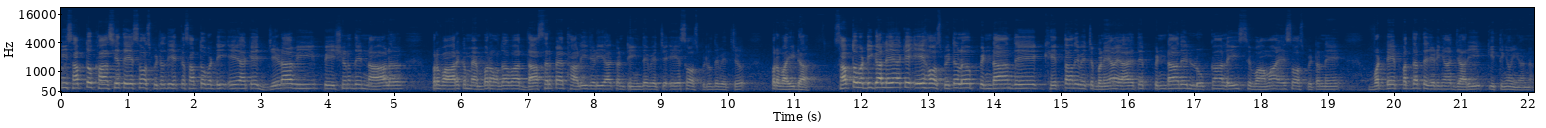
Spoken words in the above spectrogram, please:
ਕਿ ਸਭ ਤੋਂ ਖਾਸੀਅਤ ਇਸ ਹਸਪੀਟਲ ਦੀ, ਇੱਕ ਸਭ ਤੋਂ ਵੱਡੀ ਇਹ ਆ ਕਿ ਜਿਹੜਾ ਵੀ ਪੇਸ਼ੈਂਟ ਦੇ ਨਾਲ ਪਰਿਵਾਰਕ ਮੈਂਬਰ ਆਉਂਦਾ ਵਾ 10 ਰੁਪਏ ਥਾਲੀ ਜਿਹੜੀ ਆ ਕੰਟੀਨ ਦੇ ਵਿੱਚ ਇਸ ਹਸਪੀਟਲ ਦੇ ਵਿੱਚ ਪ੍ਰੋਵਾਈਡ ਆ। ਸਭ ਤੋਂ ਵੱਡੀ ਗੱਲ ਇਹ ਆ ਕਿ ਇਹ ਹਸਪੀਟਲ ਪਿੰਡਾਂ ਦੇ ਖੇਤਾਂ ਦੇ ਵਿੱਚ ਬਣਿਆ ਹੋਇਆ ਹੈ ਤੇ ਪਿੰਡਾਂ ਦੇ ਲੋਕਾਂ ਲਈ ਸੇਵਾਵਾਂ ਇਸ ਹਸਪੀਟਲ ਨੇ ਵੱਡੇ ਪੱਧਰ ਤੇ ਜਿਹੜੀਆਂ ਜਾਰੀ ਕੀਤੀਆਂ ਹੋਈਆਂ ਹਨ।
